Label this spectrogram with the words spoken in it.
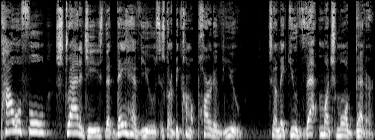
powerful strategies that they have used is gonna become a part of you. It's gonna make you that much more better.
